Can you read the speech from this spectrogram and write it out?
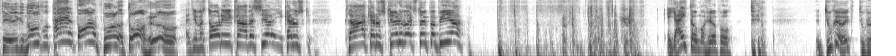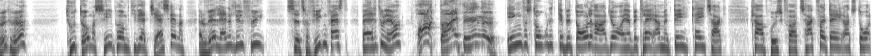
Silke. Nu er totalt fordomsfuld og dum at høre. At jeg forstår det ikke, Clara. Hvad siger du? Kan du, sk- Clara, kan du skrive det på et stykke papir? Er jeg ikke dum at høre på? Du, du, kan jo ikke, du kan jo ikke høre. Du er dum at se på med de der jazzhænder. Er du ved at lande et lille fly? Sidder trafikken fast? Hvad er det, du laver? Brok dig, Silke. Ingen forstod det. Det blev dårlig radio, og jeg beklager, men det kan I tak Clara Brysk for. Tak for i dag, og et stort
